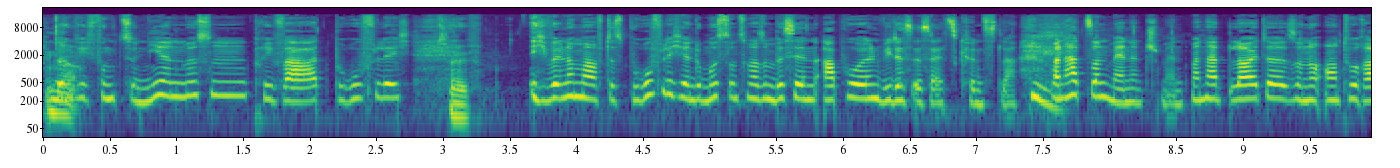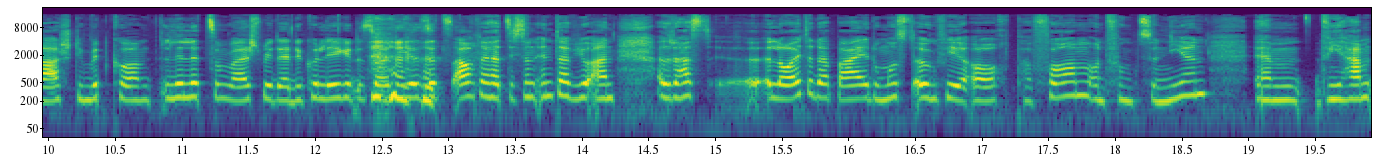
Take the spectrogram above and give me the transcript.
irgendwie ja. funktionieren müssen, privat, beruflich. Safe. Ich will nochmal auf das Berufliche und du musst uns mal so ein bisschen abholen, wie das ist als Künstler. Man hat so ein Management, man hat Leute, so eine Entourage, die mitkommt. Lille zum Beispiel, deine Kollegin ist heute hier, sitzt auch, da hört sich so ein Interview an. Also du hast äh, Leute dabei, du musst irgendwie auch performen und funktionieren. Ähm, wie haben,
